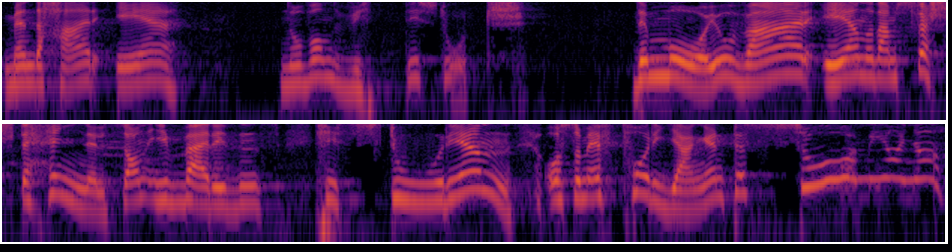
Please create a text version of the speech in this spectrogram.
men det her er noe vanvittig stort. Det må jo være en av de største hendelsene i verdenshistorien, og som er forgjengeren til så mye annet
